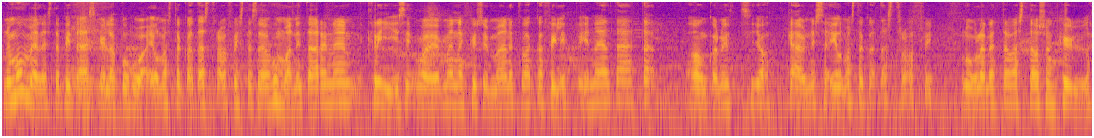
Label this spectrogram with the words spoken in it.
No mun mielestä pitäisi kyllä puhua ilmastokatastrofista, se on humanitaarinen kriisi. Voi mennä kysymään nyt vaikka Filippiineiltä, että onko nyt jo käynnissä ilmastokatastrofi. Luulen, että vastaus on kyllä.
